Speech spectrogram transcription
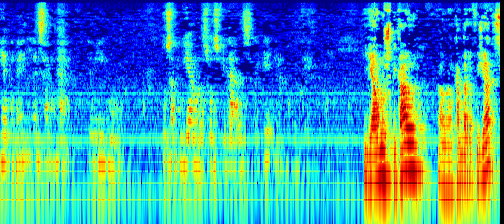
I a nivell de sanitat, teniu, us apoyeu als hospitals de Kènia? Hi ha un hospital al camp de refugiats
